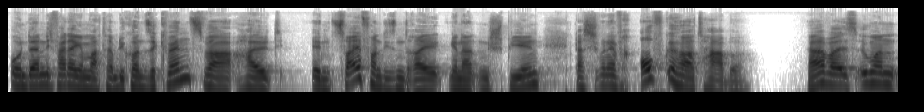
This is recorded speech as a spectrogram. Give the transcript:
und dann nicht weitergemacht habe. Die Konsequenz war halt in zwei von diesen drei genannten Spielen, dass ich dann einfach aufgehört habe. Ja, weil es irgendwann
